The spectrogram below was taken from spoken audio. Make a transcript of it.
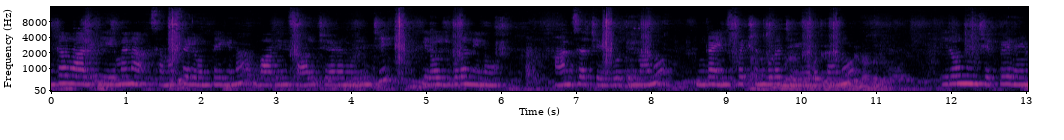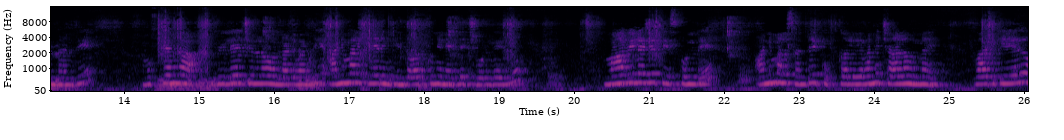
ఇంకా వారికి ఏమైనా సమస్యలు ఉంటే కనుక వాటిని సాల్వ్ చేయడం గురించి ఈరోజు కూడా నేను ఆన్సర్ చేయబోతున్నాను. ఇంకా ఇన్స్పెక్షన్ కూడా చేయగలుగుతాను ఈరోజు నేను చెప్పేది ఏంటంటే ముఖ్యంగా విలేజ్లో ఉన్నటువంటి అనిమల్ కేరింగ్ ఇంతవరకు నేనైతే చూడలేదు. మా విలేజే తీసుకుంటే అనిమల్స్ అంటే కుక్కలు ఇవన్నీ చాలా ఉన్నాయి. వాటికి ఏదో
